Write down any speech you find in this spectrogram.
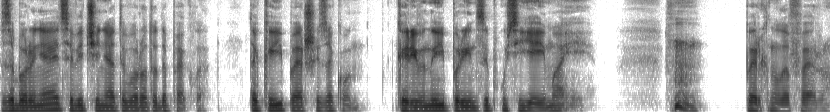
забороняється відчиняти ворота до пекла. Такий перший закон. Керівний принцип усієї магії. «Хм», – пирхнула Ферро.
